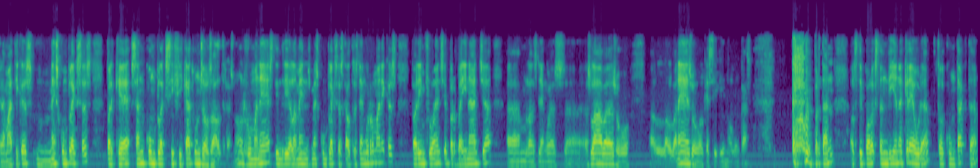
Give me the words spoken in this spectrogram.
gramàtiques més complexes perquè s'han complexificat uns als altres. No? El romanès tindria elements més complexes que altres llengües romàniques per influència, per veïnatge eh, amb les llengües eh, eslaves o l'albanès o el que sigui en algun cas. per tant, els tipòlegs tendien a creure que el contacte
